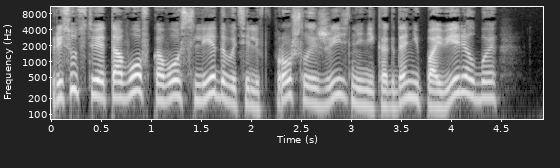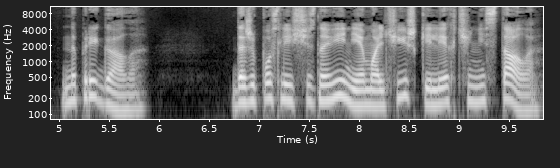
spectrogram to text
Присутствие того, в кого следователь в прошлой жизни никогда не поверил бы, напрягало. Даже после исчезновения мальчишки легче не стало.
